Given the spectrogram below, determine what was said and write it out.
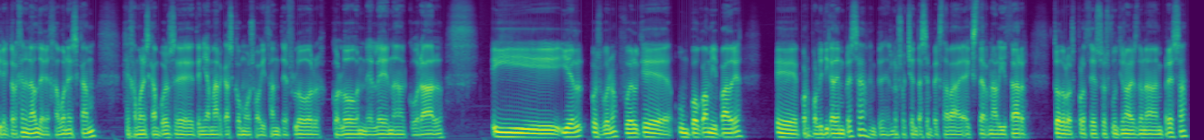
director general de Jabones Cam, que Jabones Cam pues, eh, tenía marcas como Suavizante Flor, Colón, Elena, Coral. Y, y él, pues bueno, fue el que un poco a mi padre, eh, por política de empresa, en los 80 se empezaba a externalizar todos los procesos funcionales de una empresa,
